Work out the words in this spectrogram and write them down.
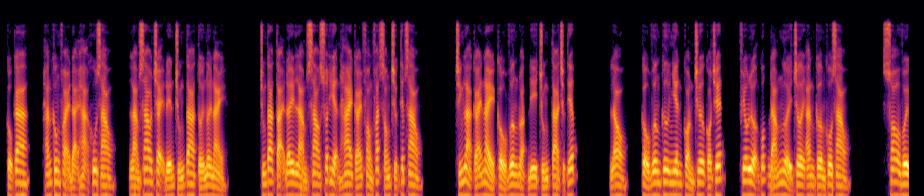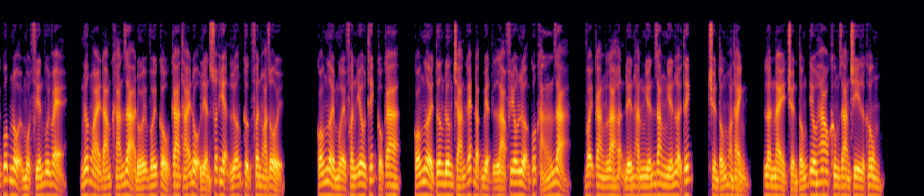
Cậu ca, hắn không phải đại hạ khu sao? Làm sao chạy đến chúng ta tới nơi này? Chúng ta tại đây làm sao xuất hiện hai cái phòng phát sóng trực tiếp sao? Chính là cái này cậu vương đoạt đi chúng ta trực tiếp. Lao cậu vương cư nhiên còn chưa có chết, phiêu lượng quốc đám người chơi ăn cơm khô sao? So với quốc nội một phiến vui vẻ, nước ngoài đám khán giả đối với cậu ca thái độ liền xuất hiện lưỡng cực phân hóa rồi có người mười phần yêu thích cậu ca, có người tương đương chán ghét đặc biệt là phiêu lượng quốc khán giả, vậy càng là hận đến hắn nghiến răng nghiến lợi tích, truyền tống hoàn thành, lần này truyền tống tiêu hao không gian chi lực không.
